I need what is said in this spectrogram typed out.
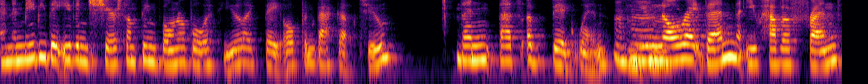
and then maybe they even share something vulnerable with you, like they open back up to, then that's a big win. You know right then that you have a friend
